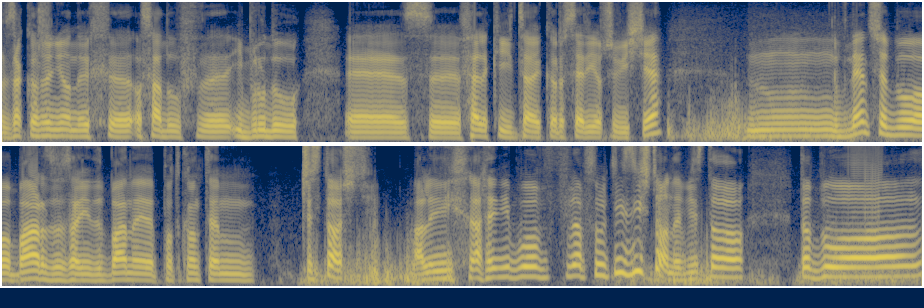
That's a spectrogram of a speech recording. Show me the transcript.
zakorzenionych e, osadów e, i brudu z felki i całej karoserii oczywiście. Mm, Wnętrze było bardzo zaniedbane pod kątem czystości, ale ale nie było absolutnie zniszczone, więc to, to było e,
